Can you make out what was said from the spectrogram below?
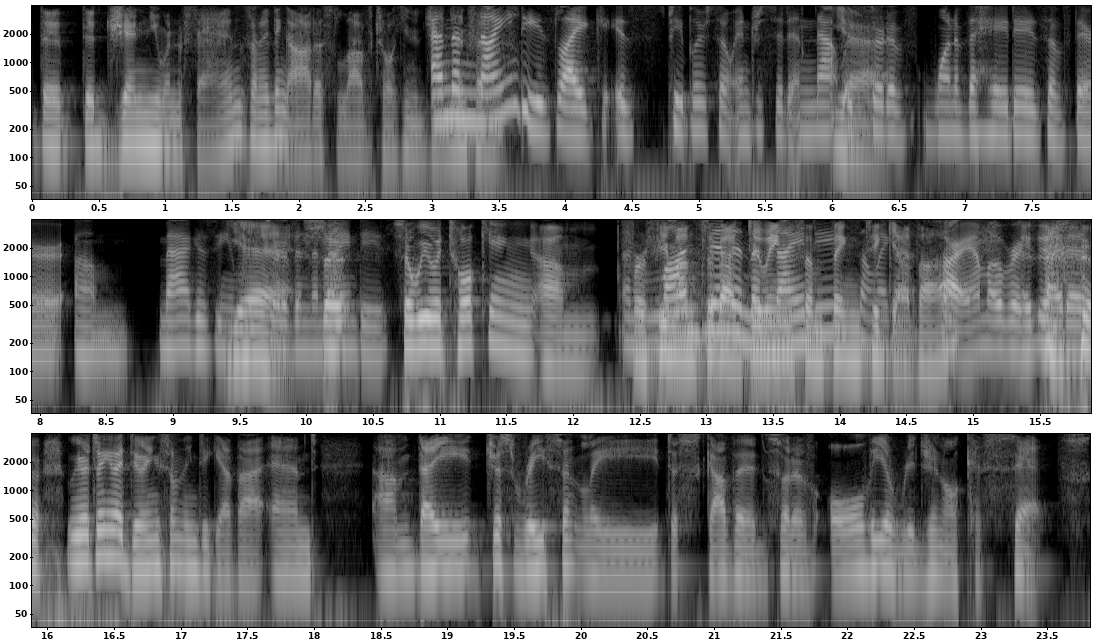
They're, they're genuine fans, and I think artists love talking to genuine. and the fans. '90s, like, is people are so interested, and that was sort of one of the heydays of their um, magazine. yeah, sort of in the so, '90s. So we were talking um, for And a few months about doing 90s? something Oh together. Sorry, I'm overexcited. we were talking about doing something together, and um, they just recently discovered sort of all the original cassettes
